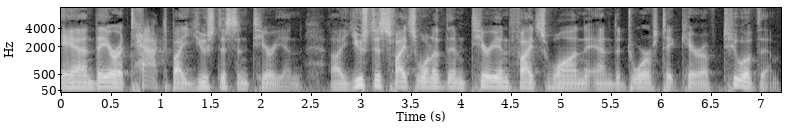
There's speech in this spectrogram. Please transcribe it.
and they are attacked by Eustace and Tirian. Uh, Eustace fights one of them, Tirian fights one, and the dwarves take care of two of them.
